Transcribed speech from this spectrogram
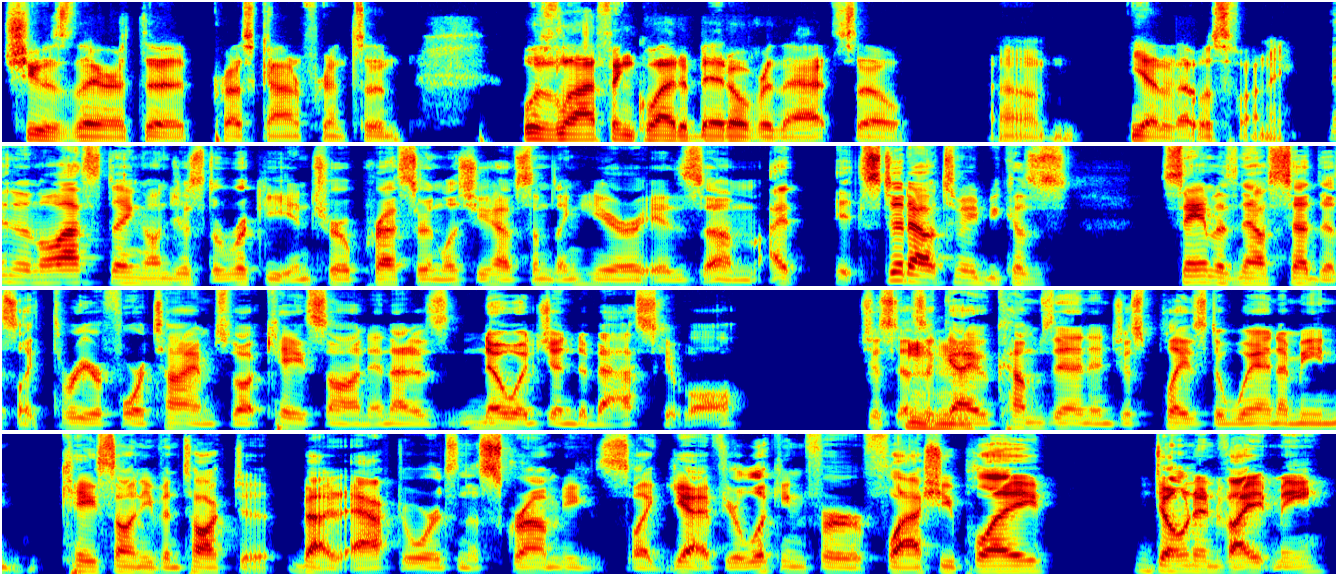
she was there at the press conference and was laughing quite a bit over that. So um, yeah, that was funny. And then the last thing on just the rookie intro presser, unless you have something here, is um, I it stood out to me because Sam has now said this like three or four times about Cason, and that is no agenda basketball. Just as mm-hmm. a guy who comes in and just plays to win. I mean, Cason even talked to, about it afterwards in the scrum. He's like, "Yeah, if you're looking for flashy play, don't invite me.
